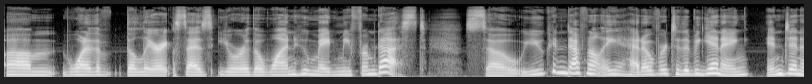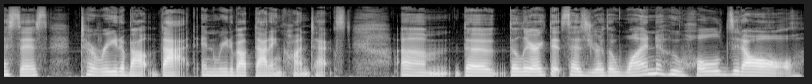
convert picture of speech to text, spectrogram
Um, one of the the lyrics says, "You're the one who made me from dust." So you can definitely head over to the beginning in Genesis to read about that and read about that in context. Um, the the lyric that says, "You're the one who holds it all."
